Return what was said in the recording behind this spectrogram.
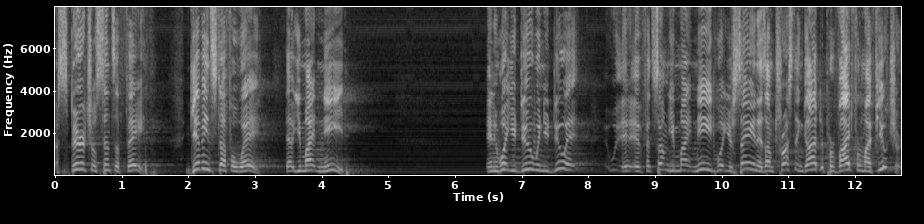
a spiritual sense of faith, giving stuff away that you might need. And what you do when you do it, if it's something you might need, what you're saying is, I'm trusting God to provide for my future.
